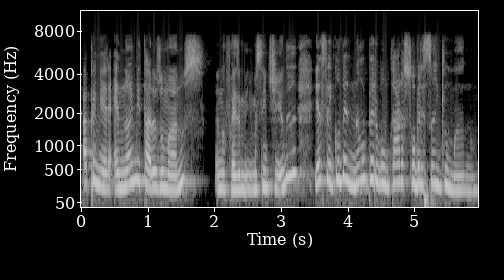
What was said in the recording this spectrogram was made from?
A primeira é não imitar os humanos, não faz o mínimo sentido, e a segunda é não perguntar sobre sangue humano.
